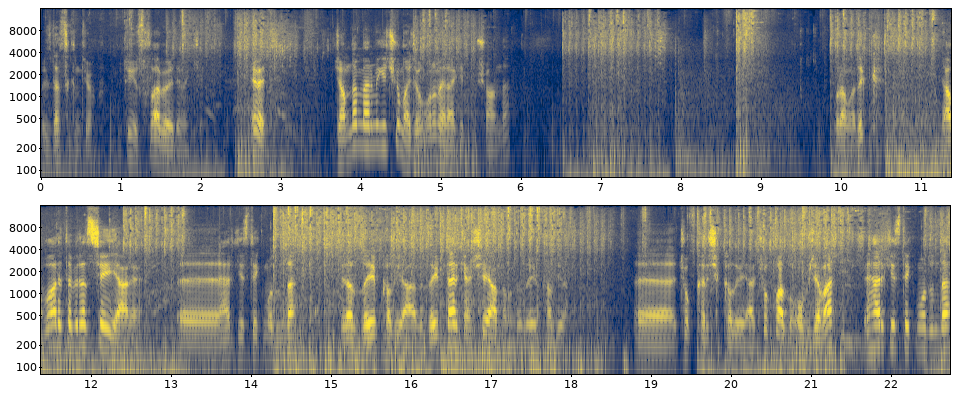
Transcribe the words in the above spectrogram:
O yüzden sıkıntı yok. Bütün Yusuflar böyle demek ki. Evet. Camdan mermi geçiyor mu acaba? Onu merak ettim şu anda. Vuramadık. Ya bu harita biraz şey yani. eee, herkes tek modunda biraz zayıf kalıyor abi. Zayıf derken şey anlamında zayıf kalıyor. Eee, çok karışık kalıyor yani. Çok fazla obje var. Ve herkes tek modunda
